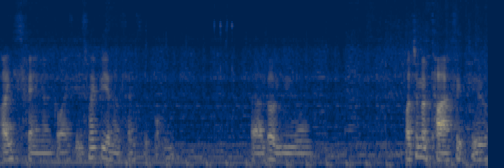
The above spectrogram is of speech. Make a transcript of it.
Ice Fang on Glyce. This might be an offensive one. Uh, go you then. Watch him have Toxic too.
